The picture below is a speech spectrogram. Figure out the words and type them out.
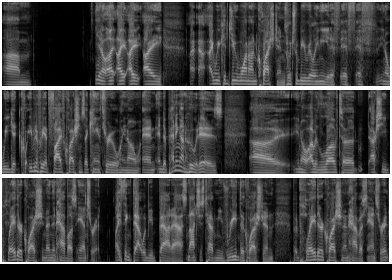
Um, you know, I, I, I, I I, I, we could do one on questions, which would be really neat. If, if, if, you know, we get, even if we had five questions that came through, you know, and, and depending on who it is, uh, you know, I would love to actually play their question and then have us answer it. I think that would be badass. Not just have me read the question, but play their question and have us answer it.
